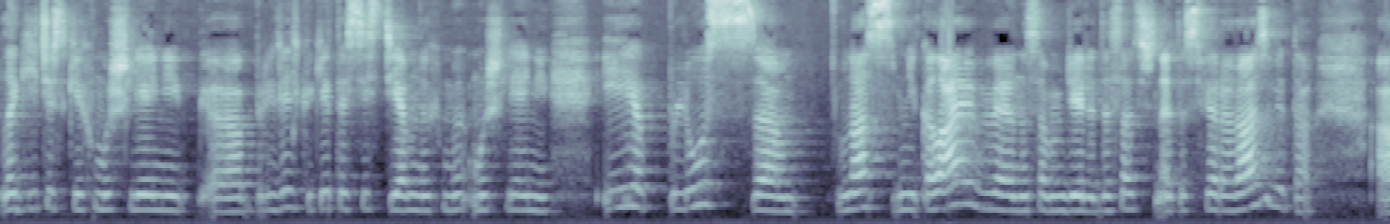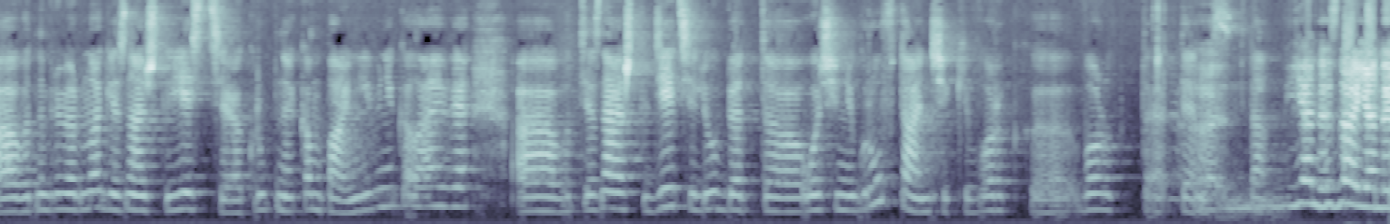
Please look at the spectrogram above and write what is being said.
логических мышлений, э, определить каких-то системных мы- мышлений, и плюс э, у нас в Николаеве на самом деле достаточно эта сфера развита. А, Вот, например, многие знают, что есть э, крупные компании в Николаеве. А, Вот я знаю, что дети любят э, очень игру в танчики, work, э, world tennis, да. Я не знаю, я не,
